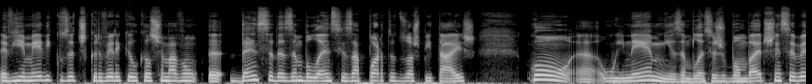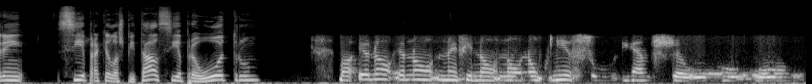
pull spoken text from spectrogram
havia médicos a descrever aquilo que eles chamavam eh, dança das ambulâncias à porta dos hospitais, com eh, o INEM e as ambulâncias dos bombeiros, sem saberem se ia para aquele hospital, se ia para outro. Bom, eu não, eu não, enfim, não, não, não conheço, digamos, o, o-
